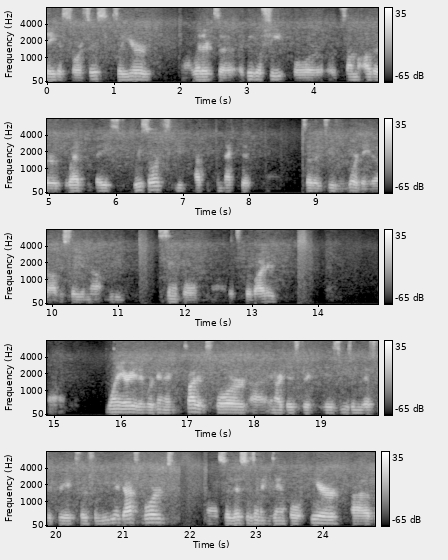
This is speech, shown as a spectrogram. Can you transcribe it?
data sources. So your, uh, whether it's a, a, Google Sheet or, or some other web-based resource, you have to connect it uh, so that it's using your data, obviously, and not the sample uh, that's provided. Uh, one area that we're going to try to explore uh, in our district is using this to create social media dashboards. Uh, so this is an example here of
